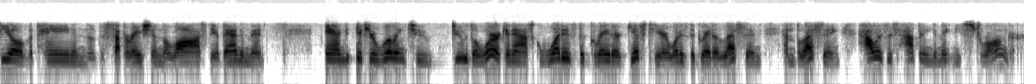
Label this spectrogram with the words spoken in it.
feel the pain and the, the separation, the loss, the abandonment. And if you're willing to do the work and ask, what is the greater gift here? What is the greater lesson and blessing? How is this happening to make me stronger?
